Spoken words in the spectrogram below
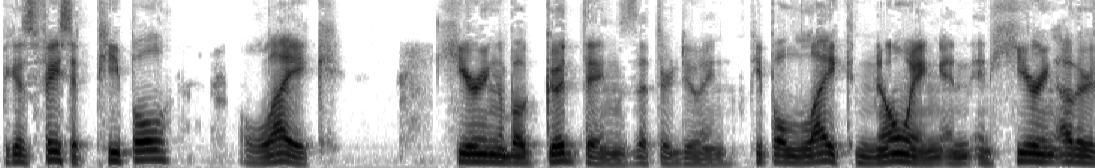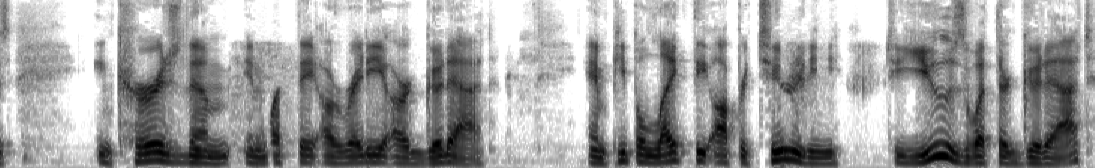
Because face it, people like hearing about good things that they're doing. People like knowing and, and hearing others encourage them in what they already are good at. And people like the opportunity to use what they're good at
